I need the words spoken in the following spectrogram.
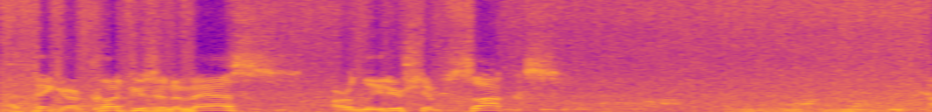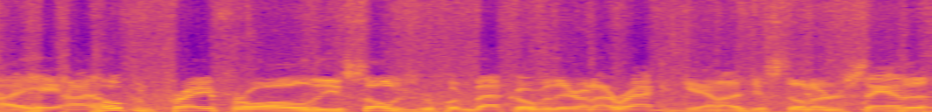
I think our country's in a mess. Our leadership sucks. I hate, I hope and pray for all these soldiers we're putting back over there in Iraq again. I just don't understand it.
